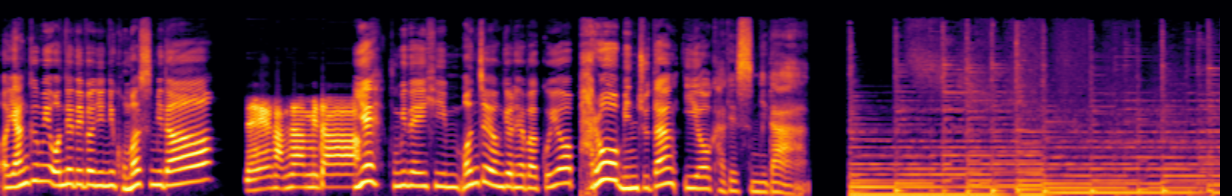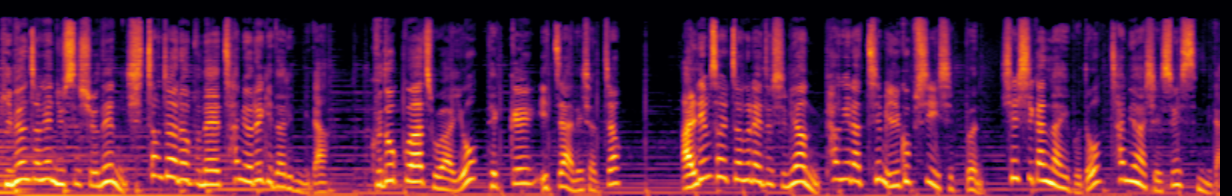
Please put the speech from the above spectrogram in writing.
어, 양금희 원내대변인님 고맙습니다. 네, 감사합니다. 예, 국민의힘 먼저 연결해봤고요. 바로 민주당 이어가겠습니다. 김현정의 뉴스쇼는 시청자 여러분의 참여를 기다립니다. 구독과 좋아요, 댓글 잊지 않으셨죠? 알림 설정을 해두시면 평일 아침 7시 20분 실시간 라이브도 참여하실 수 있습니다.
